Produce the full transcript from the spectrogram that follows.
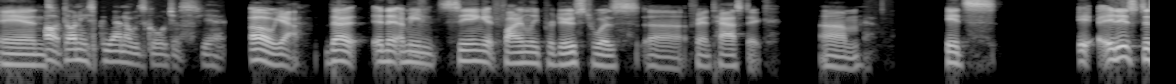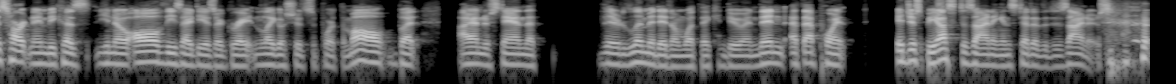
and Oh, Donny's piano is gorgeous. Yeah. Oh yeah, that and I mean, seeing it finally produced was uh, fantastic. Um, it's it, it is disheartening because you know all of these ideas are great and Lego should support them all, but I understand that they're limited on what they can do, and then at that point, it'd just be us designing instead of the designers.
